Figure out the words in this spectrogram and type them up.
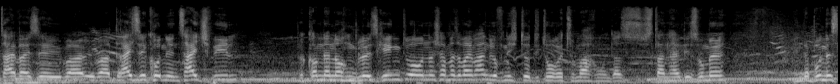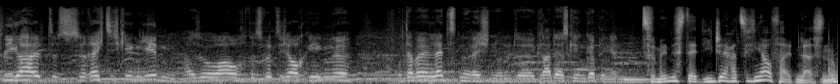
teilweise über, über drei Sekunden in Zeitspiel, bekommen dann noch ein blödes Gegentor und dann schaffen wir es aber im Angriff nicht, die Tore zu machen. Und das ist dann halt die Summe. In der Bundesliga halt, das rächt sich gegen jeden. Also auch, das wird sich auch gegen äh, den Tabellenletzten rächen und äh, gerade erst gegen Göppingen. Zumindest der DJ hat sich nicht aufhalten lassen. Ne?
